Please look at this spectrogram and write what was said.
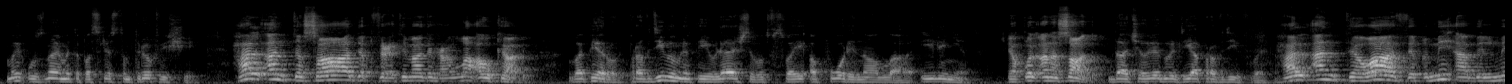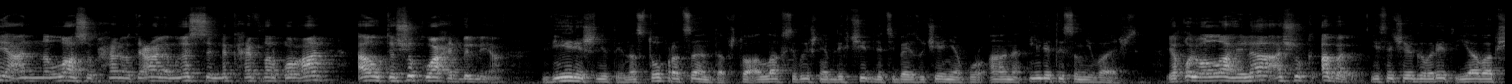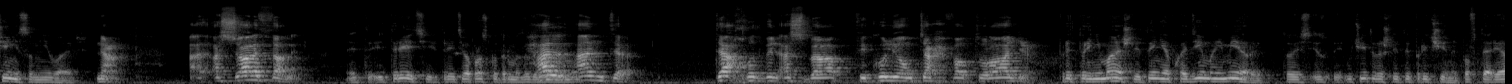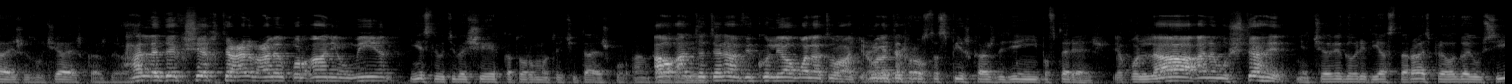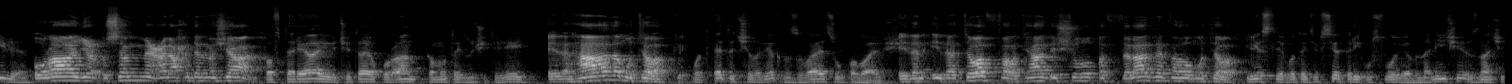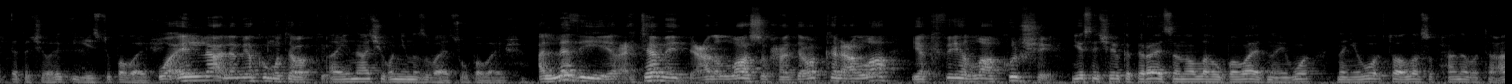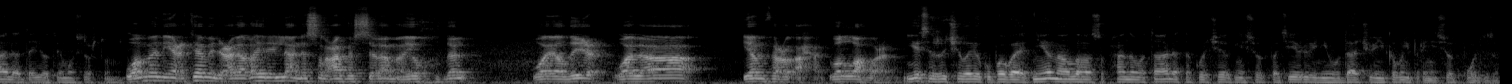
Мы узнаем это посредством трех вещей. هل أنت صادق في اعتمادك على الله أو كاذب Во-первых, правдивым ли ты являешься вот в своей опоре на Аллаха или нет? يقول أنا صادق Да, человек говорит, я правдив в этом. هل أنت واثق مئة بالمئة أن الله سبحانه وتعالى ميسر لك حفظ القرآن أو تشك واحد بالمئة Веришь ли ты на сто процентов, что Аллах Всевышний облегчит для тебя изучение Корана, или ты сомневаешься? يقول والله لا أشك أبدا Если человек говорит, я вообще не сомневаюсь. نعم السؤال الثالث Это и третий, третий вопрос, который мы هل задаем. أنت تأخذ بالأسباب في كل يوم تحفظ تراجع Предпринимаешь ли ты необходимые меры? То есть э, учитываешь ли ты причины, повторяешь, изучаешь каждый раз. Если у тебя шейх, которому ты читаешь Коран Или ты просто спишь каждый день и не повторяешь. Нет, человек говорит, я стараюсь, прилагаю усилия. Повторяю, читаю Коран кому-то из учителей. Вот этот человек называется уповающий. Если вот эти все три условия в наличии, значит этот человек и есть уповающий. А иначе он не называется уповающим. Если человек опирается на Аллаха, уповает на Его, на него, то Аллах Субхану Ва Та'аля дает ему все, что нужно. Если же человек уповает не на Аллаха Субхану Тааля, такой человек несет потерю и неудачу и никому не принесет пользы.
